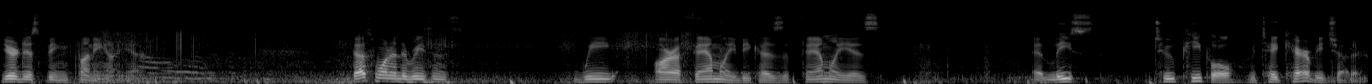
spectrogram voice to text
you're just being funny, aren't you? That's one of the reasons we are a family because a family is at least two people who take care of each other.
